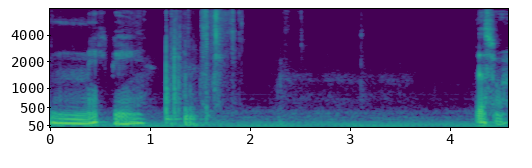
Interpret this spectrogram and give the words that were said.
Maybe this one.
